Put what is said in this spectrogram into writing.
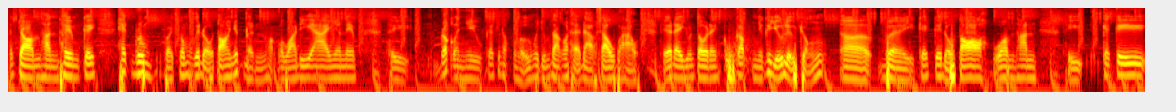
nó cho âm thanh thêm cái headroom và có một cái độ to nhất định hoặc là qua DI nha anh em. Thì rất là nhiều các cái thuật ngữ mà chúng ta có thể đào sâu vào. Thì ở đây chúng tôi đang cung cấp những cái dữ liệu chuẩn uh, về cái cái độ to của âm thanh. Thì các cái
